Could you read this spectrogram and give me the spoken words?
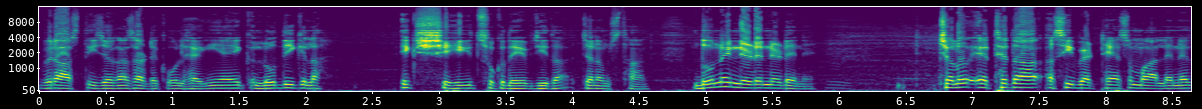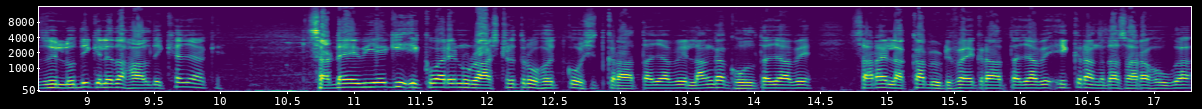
ਵਿਰਾਸਤੀ ਜਗ੍ਹਾ ਸਾਡੇ ਕੋਲ ਹੈਗੀਆਂ ਇੱਕ ਲੋਧੀ ਕਿਲਾ ਇੱਕ ਸ਼ਹੀਦ ਸੁਖਦੇਵ ਜੀ ਦਾ ਜਨਮ ਸਥਾਨ। ਦੋਨੇ ਹੀ ਨੇੜੇ ਨੇੜੇ ਨੇ। ਚਲੋ, ਇੱਥੇ ਤਾਂ ਅਸੀਂ ਬੈਠੇ ਹਾਂ, ਸੰਭਾਲ ਲੈਨੇ ਤੁਸੀਂ ਲੋਧੀ ਕਿਲੇ ਦਾ ਹਾਲ ਦੇਖਿਆ ਜਾ ਕੇ? ਸਾਡਾ ਇਹ ਵੀ ਹੈ ਕਿ ਇੱਕ ਵਾਰ ਇਹਨੂੰ ਰਾਸ਼ਟਰ ਧਰੋਹਰ ਘੋਸ਼ਿਤ ਕਰਾਤਾ ਜਾਵੇ, ਲਾਂਘਾ ਖੋਲਤਾ ਜਾਵੇ, ਸਾਰਾ ਇਲਾਕਾ ਬਿਊਟੀਫਾਈ ਕਰਾਤਾ ਜਾਵੇ, ਇੱਕ ਰੰਗ ਦਾ ਸਾਰਾ ਹੋਊਗਾ।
